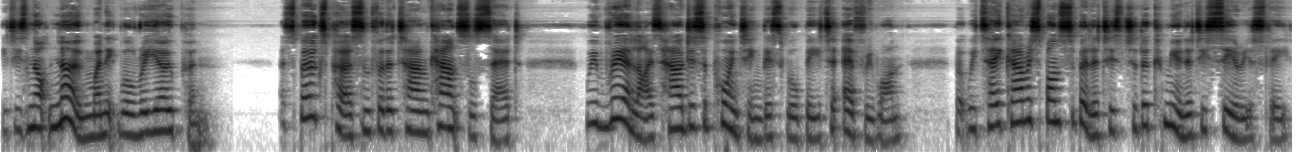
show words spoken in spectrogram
It is not known when it will reopen. A spokesperson for the town council said, We realise how disappointing this will be to everyone, but we take our responsibilities to the community seriously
